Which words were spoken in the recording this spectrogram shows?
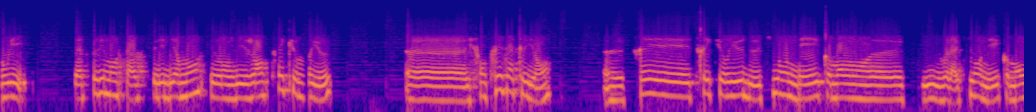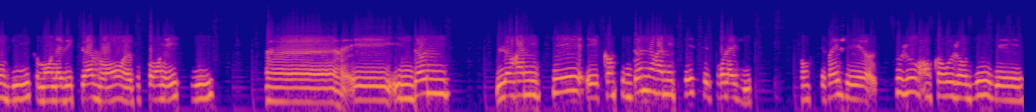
Oui, c'est absolument ça. Parce que les Birmans sont des gens très curieux. Euh, ils sont très accueillants, euh, très très curieux de qui on est, comment euh, voilà qui on est, comment on vit, comment on a vécu avant, euh, pourquoi on est ici. Euh, et ils donnent leur amitié et quand ils donnent leur amitié, c'est pour la vie. Donc c'est vrai, j'ai euh, toujours encore aujourd'hui des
